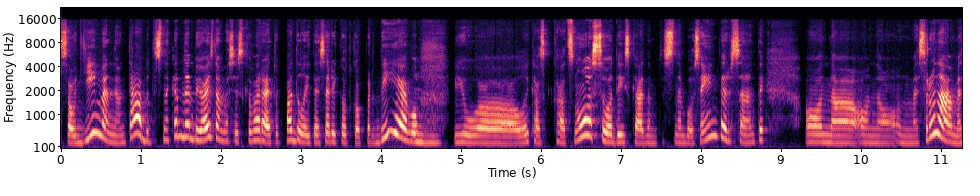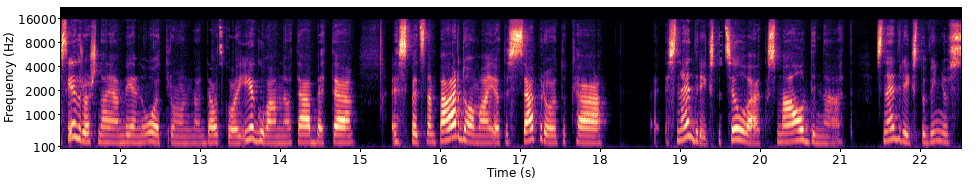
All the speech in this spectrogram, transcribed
savu ģimeni un tā, bet es nekad nebiju aizdomājies, ka varētu padalīties arī kaut ko par Dievu, mm -hmm. jo likās, ka kāds nosodīs, kādam tas nebūs interesanti. Un, un, un mēs runājām, mēs iedrošinājām vienu otru un daudz ko ieguvām no tā, bet es pēc tam pārdomājot, es saprotu, ka es nedrīkstu cilvēkus maldināt. Es nedrīkstu viņus,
